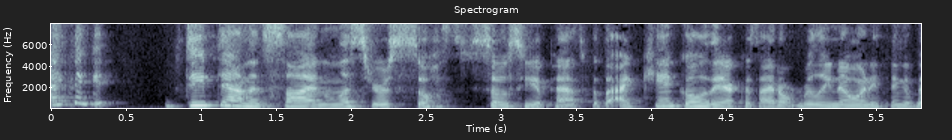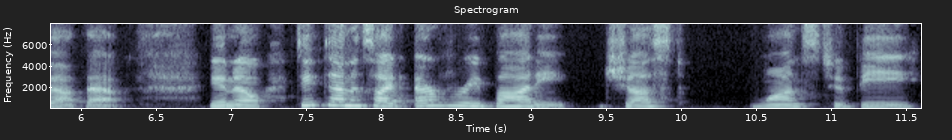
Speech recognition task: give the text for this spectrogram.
i think deep down inside unless you're a sociopath, but I can't go there because I don't really know anything about that. You know, deep down inside, everybody just wants to be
